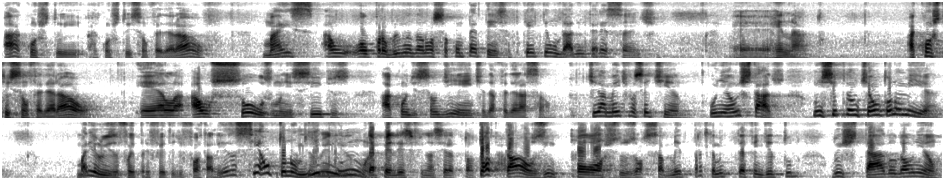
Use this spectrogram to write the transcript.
a, Constitui Constituição Federal, mas ao, ao, problema da nossa competência, porque aí tem um dado interessante, é, Renato. A Constituição Federal, ela alçou os municípios à condição de ente da federação. Antigamente você tinha União e Estados. O município não tinha autonomia. Maria Luísa foi prefeita de Fortaleza sem autonomia Também nenhuma. Dependência financeira total. Total, os impostos, orçamento, praticamente defendia tudo do Estado ou da União.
